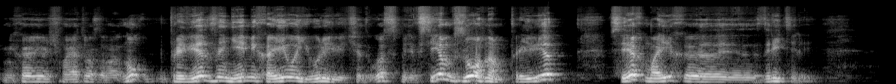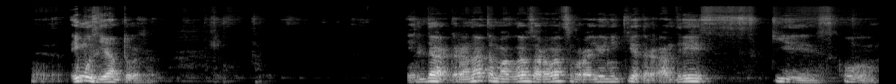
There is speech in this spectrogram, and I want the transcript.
Михаилович, моя тоже. Ну, привет жене Михаила Юрьевича. Господи, всем женам привет, всех моих э, зрителей. И музеям тоже. Ильдар, граната могла взорваться в районе Кедра. Андрейский скул.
